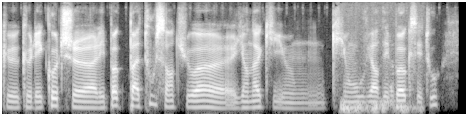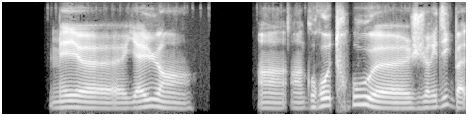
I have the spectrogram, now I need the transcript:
que, que les coachs euh, à l'époque, pas tous, hein, tu vois, euh, il y en a qui ont, qui ont ouvert des box et tout, mais euh, il y a eu un, un, gros trou euh, juridique, bah,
